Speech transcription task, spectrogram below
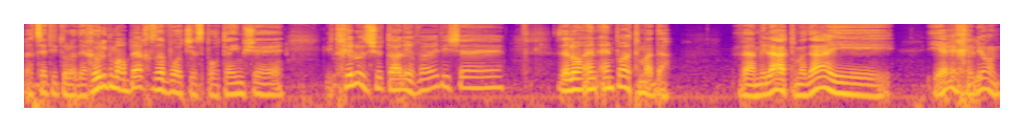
לצאת איתו לדרך. היו לי גם הרבה אכזבות של ספורטאים שהתחילו איזשהו תהליך, וראיתי שזה לא, אין, אין פה התמדה. והמילה התמדה היא, היא ערך עליון.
